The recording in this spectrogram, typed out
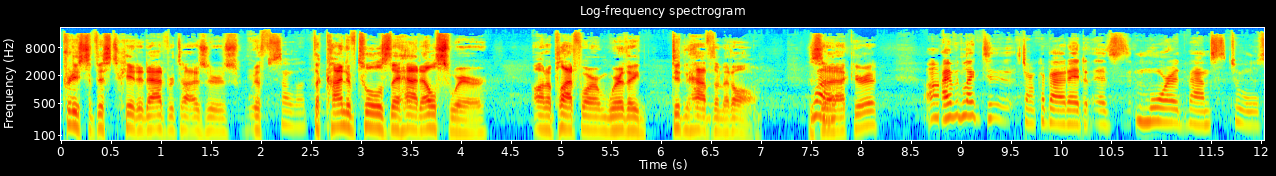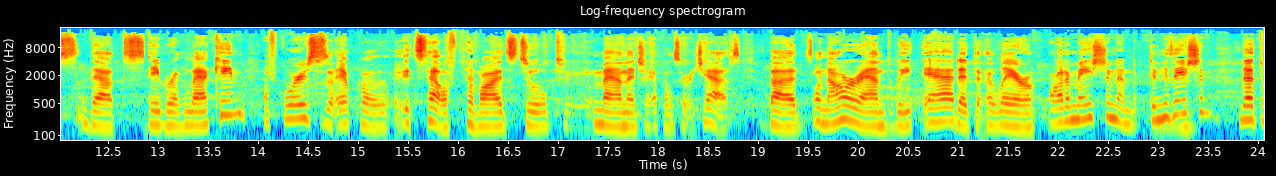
pretty sophisticated advertisers with Absolutely. the kind of tools they had elsewhere on a platform where they didn't have them at all. Is well, that accurate? Uh, I would like to talk about it as more advanced tools that they were lacking. Of course, Apple itself provides tool to manage Apple Search Ads. But on our end, we added a layer of automation and optimization that,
